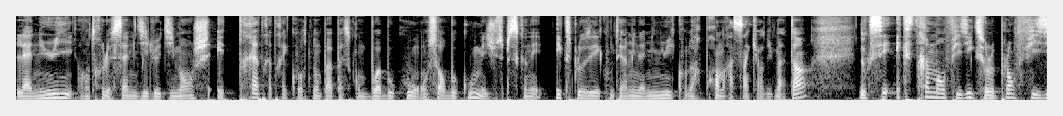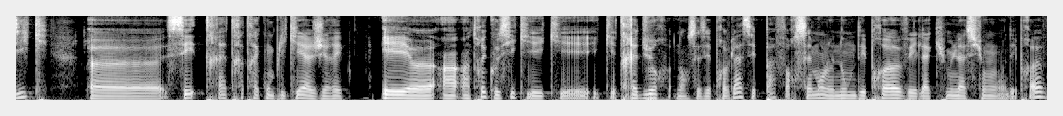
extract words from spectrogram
La nuit entre le samedi et le dimanche est très très très courte, non pas parce qu'on boit beaucoup, on sort beaucoup, mais juste parce qu'on est explosé et qu'on termine à minuit, qu'on doit reprendre à 5 heures du matin. Donc c'est extrêmement physique. Sur le plan physique, euh, c'est très très très compliqué à gérer. Et euh, un, truc aussi qui est, très dur dans ces épreuves-là, c'est pas forcément le nombre d'épreuves et l'accumulation d'épreuves,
